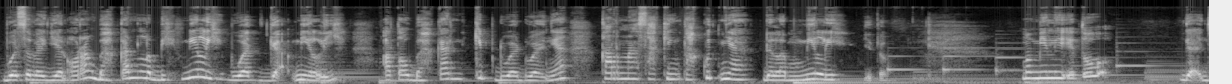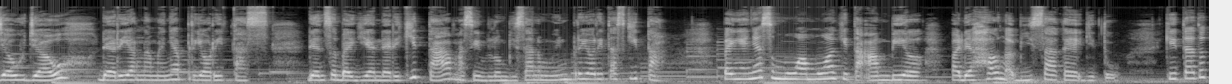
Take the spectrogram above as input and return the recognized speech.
buat sebagian orang bahkan lebih milih buat gak milih atau bahkan keep dua-duanya karena saking takutnya dalam memilih gitu. Memilih itu gak jauh-jauh dari yang namanya prioritas dan sebagian dari kita masih belum bisa nemuin prioritas kita. Pengennya semua mua kita ambil, padahal gak bisa kayak gitu. Kita tuh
